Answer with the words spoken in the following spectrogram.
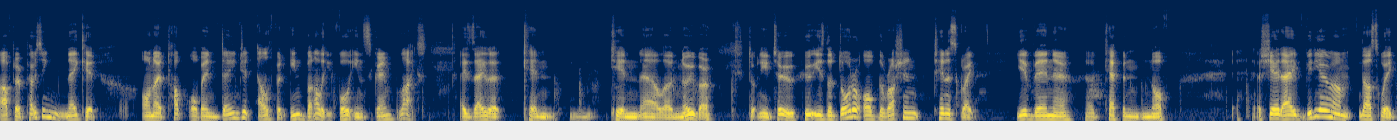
after posing naked on a top of an endangered elephant in Bali for Instagram likes. Azalea Ken Kenalova, 22, who is the daughter of the Russian tennis great Yevgeny Kafelnikov, shared a video um, last week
